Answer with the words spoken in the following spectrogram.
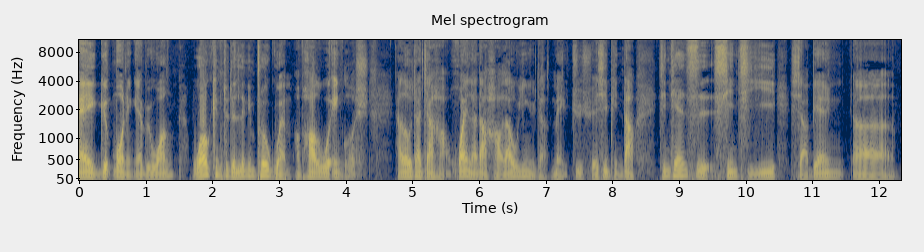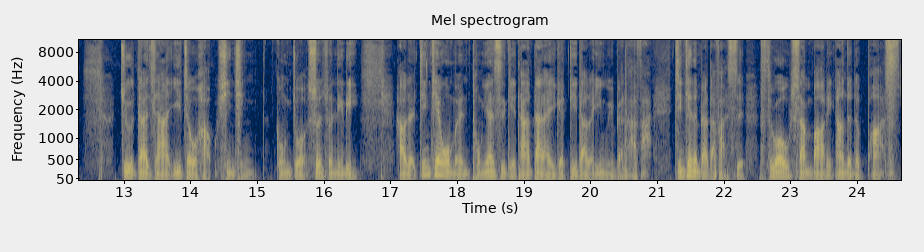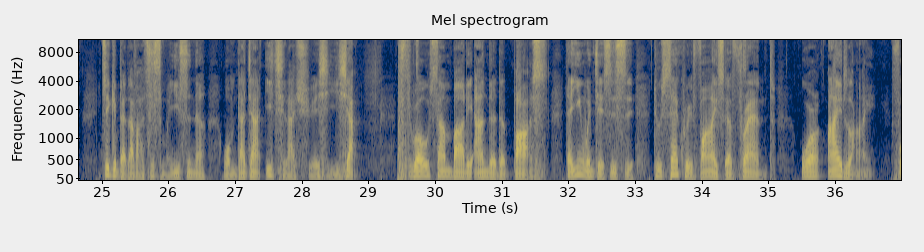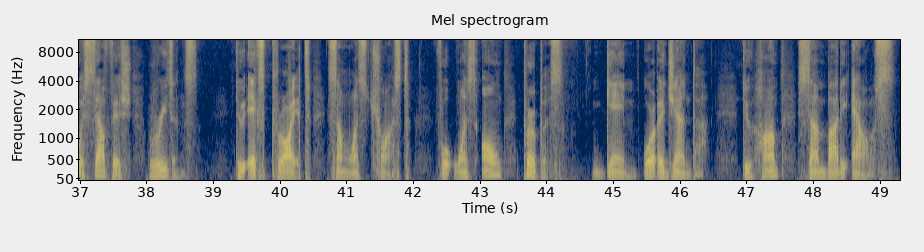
Hey, good morning, everyone. Welcome to the learning program of Hollywood English. Hello，大家好，欢迎来到好莱坞英语的美剧学习频道。今天是星期一，小编呃，祝大家一周好，心情工作顺顺利利。好的，今天我们同样是给大家带来一个地道的英语表达法。今天的表达法是 throw somebody under the bus。这个表达法是什么意思呢？我们大家一起来学习一下。throw somebody under the bus 的英文解释是 to sacrifice a friend or ally for selfish reasons, to exploit someone's trust for one's own purpose, game, or agenda, to harm somebody else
